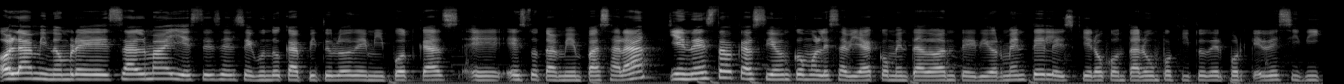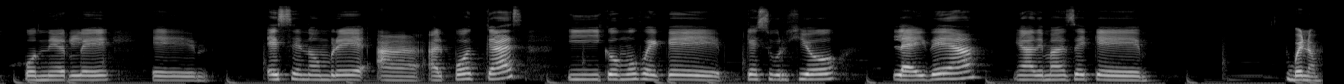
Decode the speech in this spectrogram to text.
Hola, mi nombre es Salma y este es el segundo capítulo de mi podcast eh, Esto también pasará. Y en esta ocasión, como les había comentado anteriormente, les quiero contar un poquito del por qué decidí ponerle eh, ese nombre al podcast y cómo fue que, que surgió la idea. Además de que, bueno,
